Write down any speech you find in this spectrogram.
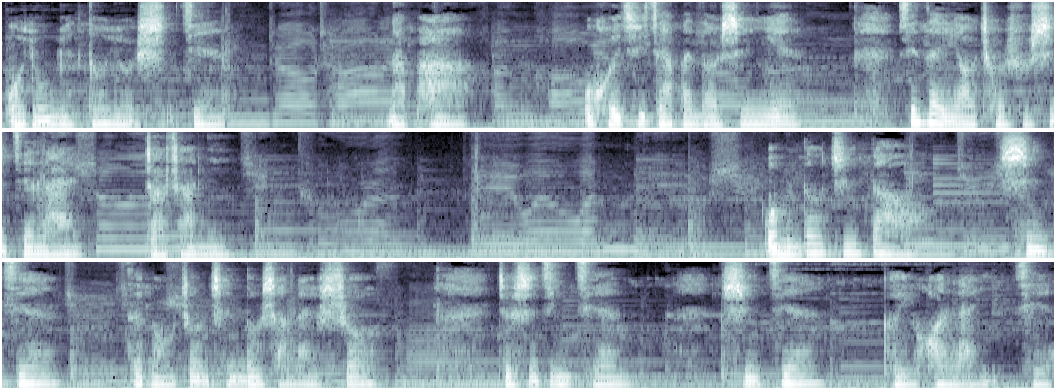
我永远都有时间。哪怕我回去加班到深夜，现在也要抽出时间来找找你。我们都知道，时间在某种程度上来说，就是金钱。时间。可以换来一切。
